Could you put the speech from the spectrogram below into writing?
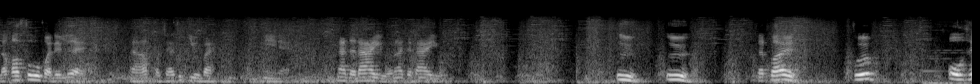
แล้วก็สู้ไปเรื่อยๆนะครับขอใช้สกิลไปนี่เนี่ยน่าจะได้อยู่น่าจะได้อยู่อืออือจัดไปปึ๊บโอเค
